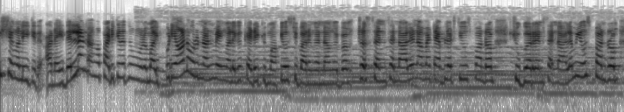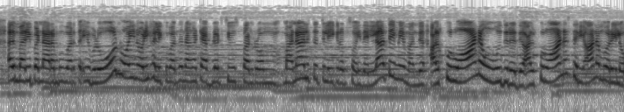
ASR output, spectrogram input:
விஷயங்கள் இருக்குது. ஆனா இதெல்லாம் நாங்க படிக்கிறது மூலமா இப்படியான ஒரு நன்மை உங்களுக்கு கிடைக்குமா? யோசிச்சு பாருங்க. நாங்க இப்ப ஸ்ட்ரெஸ் சொன்னாலும் நம்ம டேப்லெட்ஸ் யூஸ் பண்றோம். சுகர் சொன்னாலும் யூஸ் பண்றோம். அது மாதிரி இப்ப நரம்பு வருத்தம் இவ்வளோ நோய் நொடிகளுக்கு வந்து நாங்க டேப்லெட்ஸ் யூஸ் பண்றோம். மன அழுத்தத்தில் இருக்கிறோம். சோ இது எல்லாத்தையுமே வந்து அல்குர்வான ஊதுறது ஓதுறது சரியான முறையில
